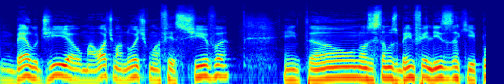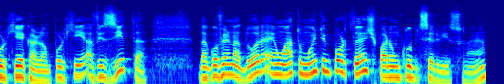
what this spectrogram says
um belo dia, uma ótima noite, uma festiva. Então, nós estamos bem felizes aqui. Por quê, Carlão? Porque a visita da governadora é um ato muito importante para um clube de serviço, né?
